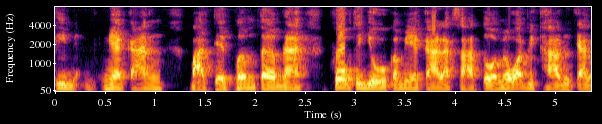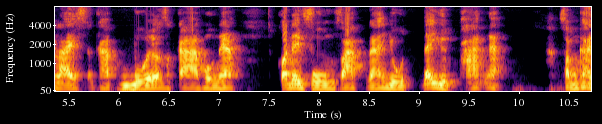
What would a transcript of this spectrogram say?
ที่มีอาการบาดเจ็บเพิ่มเติมนะ พวกที่อยู่ก็มีอาการรักษาตัวไม่ว่าพี่ข้าวหรือแกนไลฟ์นะครับบูโยสกาพวกนี้ก็ได้ฟูมฟักนะหยุดได้หยุดพักอะสำคัญ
